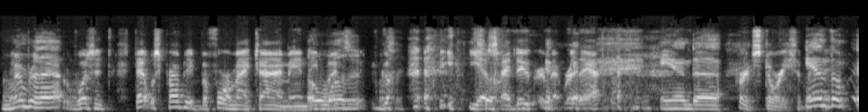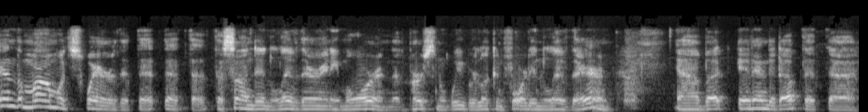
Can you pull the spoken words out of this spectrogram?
Remember that? Wasn't that was probably before my time, Andy? Oh, was it? Was it? yes, so, I do remember that. and uh, heard stories about and the and the mom would swear that that that the, the son didn't live there anymore, and the person we were looking for didn't live there, and uh, but it ended up that uh,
